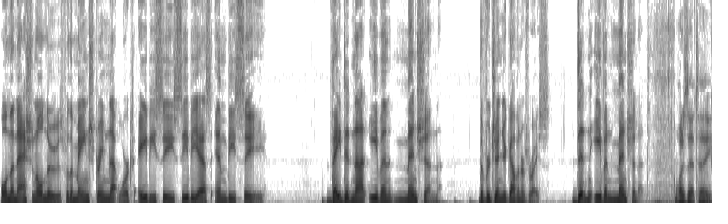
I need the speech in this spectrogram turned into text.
on the national news for the mainstream networks ABC, CBS, NBC, they did not even mention the Virginia governor's race. Didn't even mention it. What does that tell you?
